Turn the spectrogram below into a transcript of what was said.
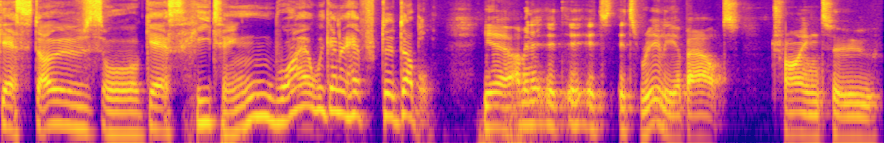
gas stoves or gas heating. Why are we going to have to double? Yeah, I mean, it, it, it's it's really about trying to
